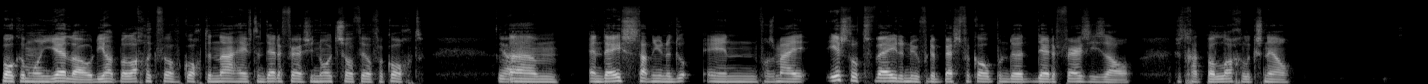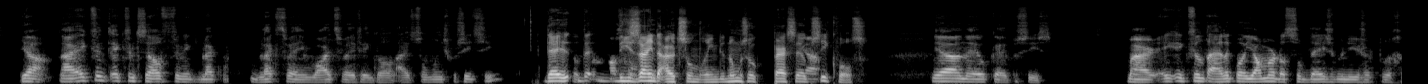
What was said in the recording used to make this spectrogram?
Pokémon Yellow. Die had belachelijk veel verkocht. Daarna heeft een derde versie nooit zoveel verkocht. Ja. Ehm, En deze staat nu in, de, in volgens mij eerst tot tweede nu voor de best verkopende derde versie zal. Dus het gaat belachelijk snel. Ja, nou ik vind, ik vind zelf vind ik Black, Black 2 en White 2 vind ik wel een uitzonderingspositie. De, de- die zijn de uitzondering. Die noemen ze ook per se ook sequels. Ja, nee, oké, precies. Maar ik, ik vind het eigenlijk wel jammer dat ze op deze manier zo terug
